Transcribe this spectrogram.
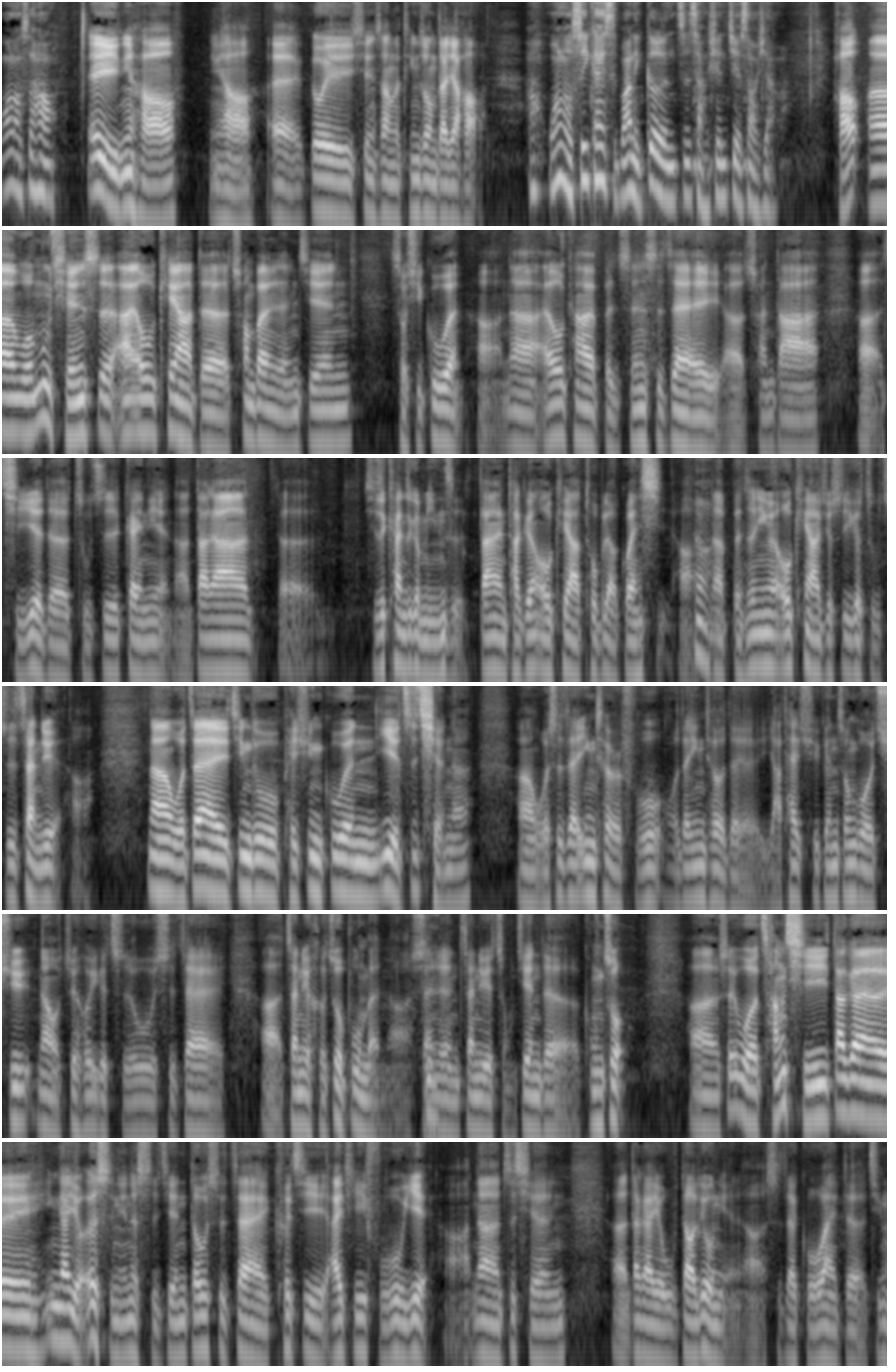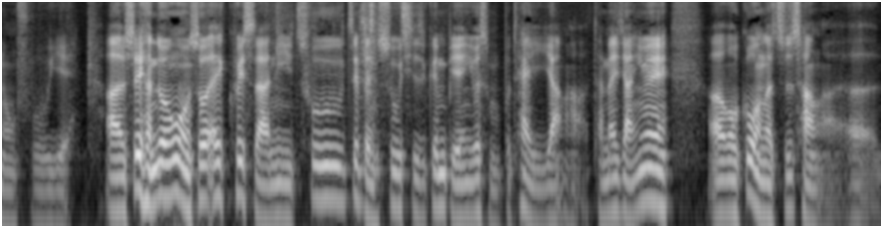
王老师好。哎，你好，你好，哎，各位线上的听众，大家好。好，王老师一开始把你个人职场先介绍一下吧。好，呃，我目前是 IOKR 的创办人兼首席顾问啊。那 IOKR 本身是在呃传达呃企业的组织概念啊。大家呃，其实看这个名字，当然它跟 OKR 脱不了关系啊。那本身因为 OKR 就是一个组织战略啊。那我在进入培训顾问业之前呢，啊，我是在英特尔服务，我在英特尔的亚太区跟中国区。那我最后一个职务是在啊战略合作部门啊，担任战略总监的工作。呃，所以我长期大概应该有二十年的时间都是在科技 IT 服务业啊。那之前。呃，大概有五到六年啊，是在国外的金融服务业啊，所以很多人问我说：“哎，Chris 啊，你出这本书其实跟别人有什么不太一样啊？”坦白讲，因为呃，我过往的职场啊，呃，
